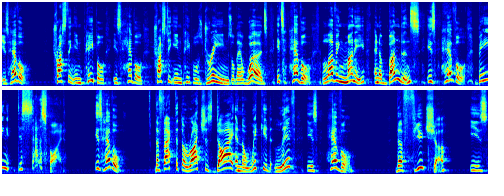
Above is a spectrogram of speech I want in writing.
is hevel. Trusting in people is hevel. Trusting in people's dreams or their words, it's hevel. Loving money and abundance is hevel. Being dissatisfied is hevel. The fact that the righteous die and the wicked live is hevel. The future is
